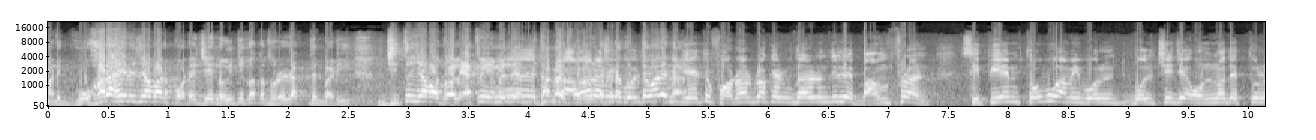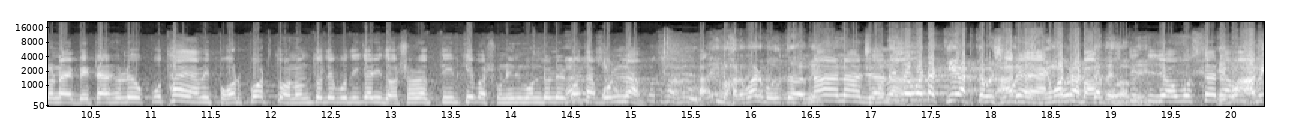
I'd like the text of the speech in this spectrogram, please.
মানে গোহারা হেরে যাওয়ার পরে যে নৈতিকতা ধরে রাখতে পারি জিতে যাওয়া দল এত এমএলএ হ্যাঁ, থাকার পরে সেটা করতে পারে না। যেহেতু ফরওয়ার্ড ব্লকের উদাহরণ দিলে বামফ্রন্ট সিপিএম তবু আমি বলছি যে অন্যদের তুলনায় বেটার হলেও কোথায়? আমি পরপর তো অনন্তদেব অধিকারী দশরথ তীরকে বা সুনীল মণ্ডলের কথা বললাম। বারবার বলতে হবে। না, না, না। যাওয়াটা কে আটকাবে? আরে যে অবস্থা, আমি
